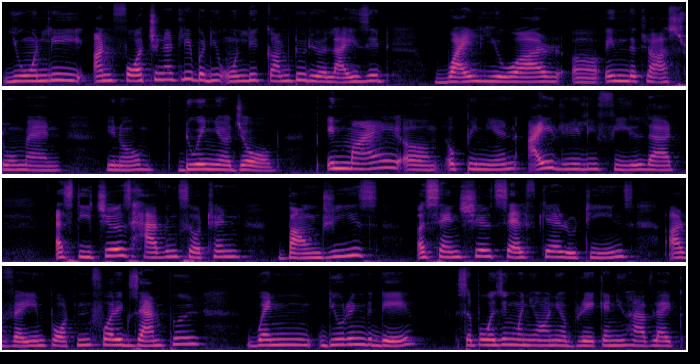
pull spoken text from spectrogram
you only unfortunately but you only come to realize it while you are uh, in the classroom and you know doing your job. In my um, opinion i really feel that as teachers having certain boundaries essential self care routines are very important. For example, when during the day, supposing when you're on your break and you have like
